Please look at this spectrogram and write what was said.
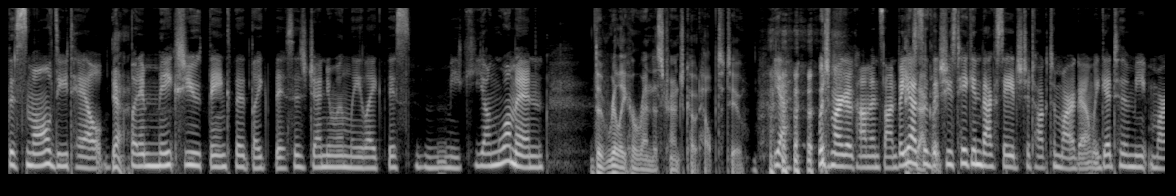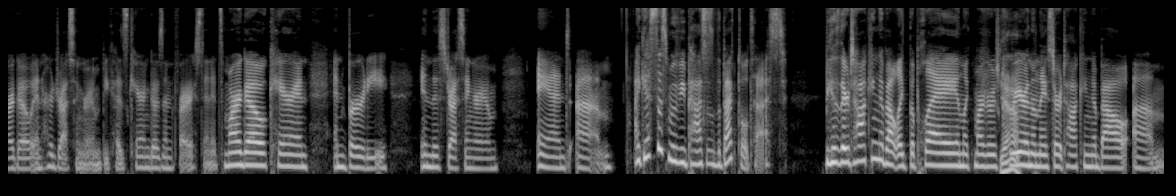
the small detail yeah, but it makes you think that like this is genuinely like this meek young woman. The really horrendous trench coat helped too. yeah which margot comments on. But yeah so that she's taken backstage to talk to margot and we get to meet margot in her dressing room because karen goes in first and it's margot karen and Birdie in this dressing room and um i guess this movie passes the Bechdel test because they're talking about like the play and like margot's Yeah. career and then they start talking about um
